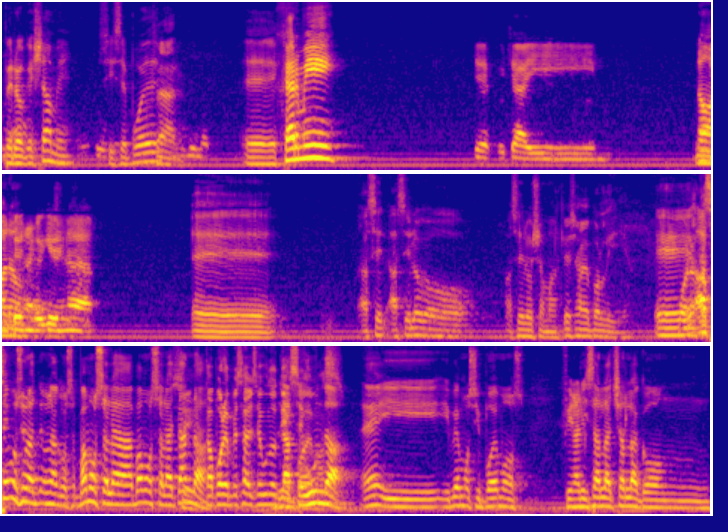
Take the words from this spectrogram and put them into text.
Pero que llame, si se puede. Claro. Eh, Germi. Sí, escuchá, y. No, no. No le quieren nada. Eh, hace- hacelo, hacelo llamar. Que llame por línea. Eh, Bueno, hacemos una, una cosa. Vamos a la, vamos a la Sí, tanda. está por empezar el segundo La tiempo, segunda, eh, y, y vemos si podemos finalizar la charla con,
